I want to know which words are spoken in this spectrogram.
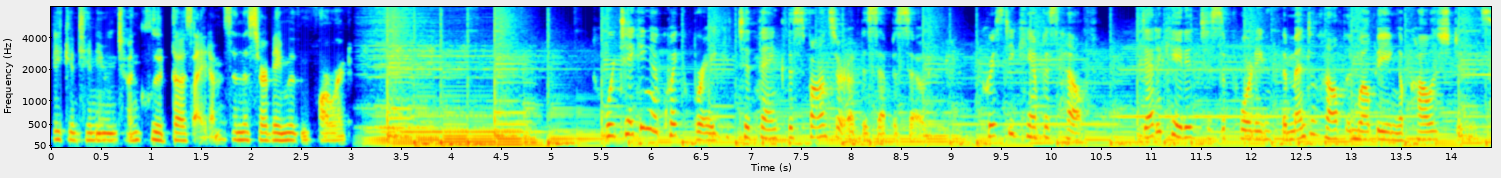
be continuing to include those items in the survey moving forward. We're taking a quick break to thank the sponsor of this episode, Christie Campus Health, dedicated to supporting the mental health and well being of college students.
